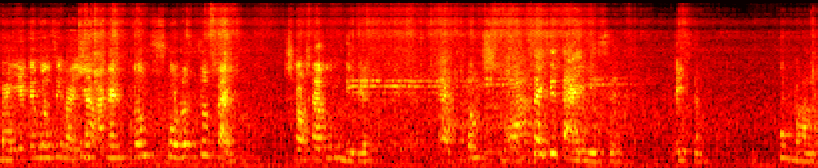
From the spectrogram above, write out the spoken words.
ভাইয়াকে বলছি, ভাইয়া, আমার একদম ছোট ছোট গুণ দিবে। একদম চাইছি তাই দিয়েছে এইখান খুব ভালো।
